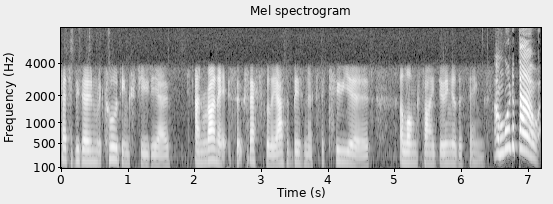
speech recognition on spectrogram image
set up his own recording studio and ran it successfully as a business for two years alongside doing other things. And what about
